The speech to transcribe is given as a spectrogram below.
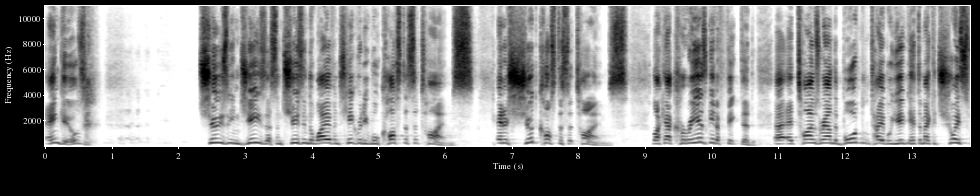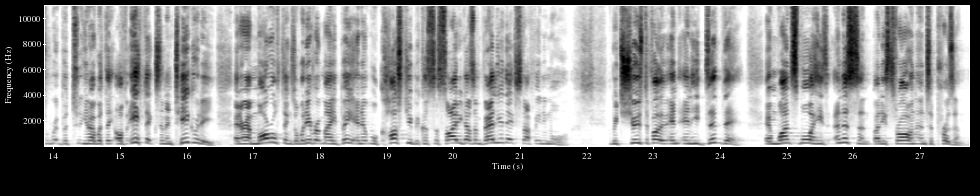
and girls. Choosing Jesus and choosing the way of integrity will cost us at times. And it should cost us at times. Like our careers get affected. Uh, at times around the board table, you, you have to make a choice, you know, with the, of ethics and integrity and around moral things or whatever it may be, and it will cost you because society doesn't value that stuff anymore. We choose to follow, and, and he did that. And once more, he's innocent, but he's thrown into prison.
